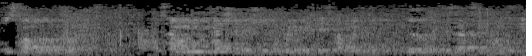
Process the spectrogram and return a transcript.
не свободный общество. Самым неудачным решением были бы здесь попытки бюрократизации музыки.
